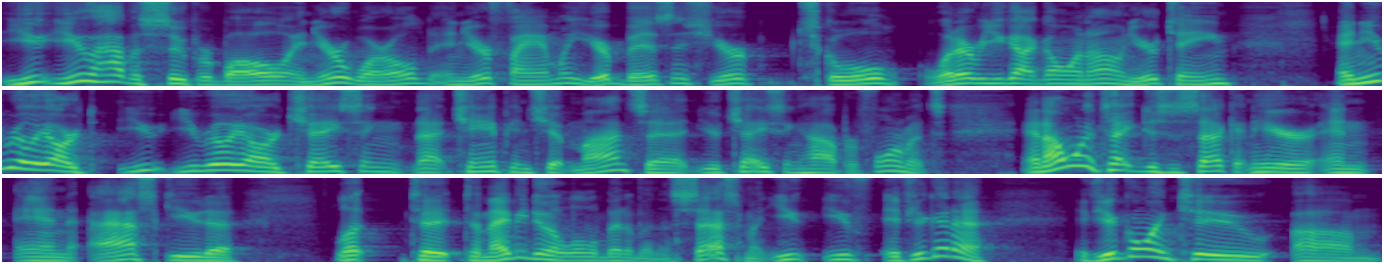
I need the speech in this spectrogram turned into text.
you you have a Super Bowl in your world, in your family, your business, your school, whatever you got going on, your team, and you really are you you really are chasing that championship mindset. You're chasing high performance, and I want to take just a second here and and ask you to look to to maybe do a little bit of an assessment. You you if you're gonna if you're going to um,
